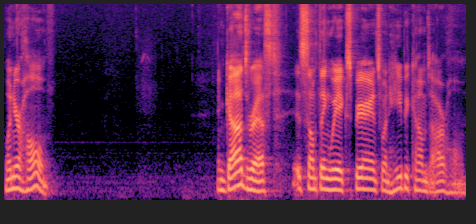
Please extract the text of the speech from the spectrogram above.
when you're home. And God's rest is something we experience when He becomes our home.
